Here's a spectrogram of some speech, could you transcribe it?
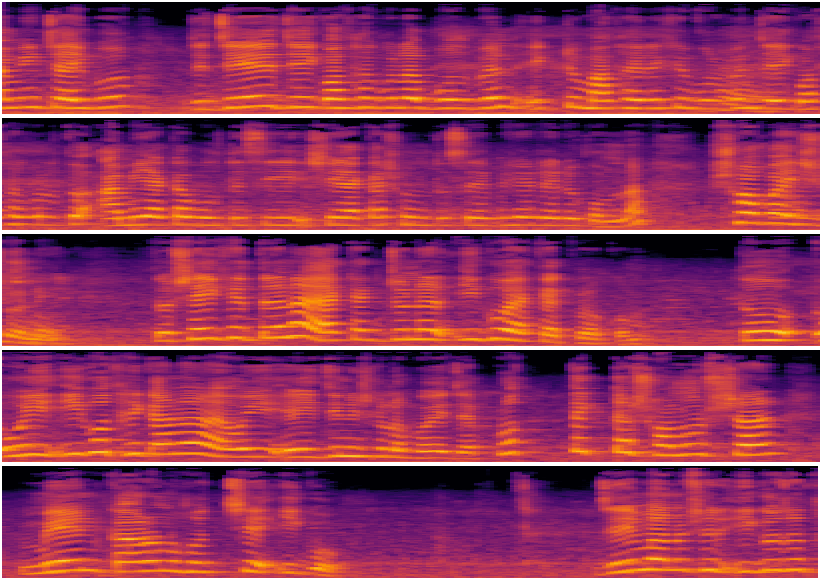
আমি চাইব যে যে যেই কথাগুলো বলবেন একটু মাথায় রেখে বলবেন যে এই কথাগুলো তো আমি একা বলতেছি সে একা শুনতেছে বিষয়টা এরকম না। সবাই শোনে। তো সেই ক্ষেত্রে না এক একজনের ইগো এক এক রকম। তো ওই ইগো থেকে না ওই এই জিনিসগুলো হয়ে যায়। প্রত্যেকটা সমস্যার মেন কারণ হচ্ছে ইগো যেই মানুষের ইগো যত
